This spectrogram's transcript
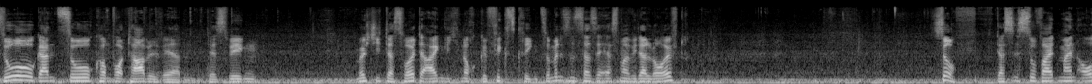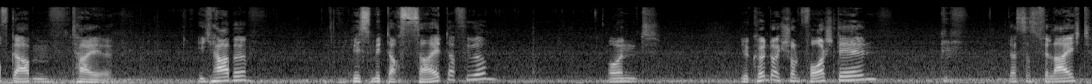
so ganz so komfortabel werden. Deswegen möchte ich das heute eigentlich noch gefixt kriegen. Zumindest, dass er erstmal wieder läuft. So, das ist soweit mein Aufgabenteil. Ich habe bis mittags Zeit dafür. Und ihr könnt euch schon vorstellen, dass das vielleicht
